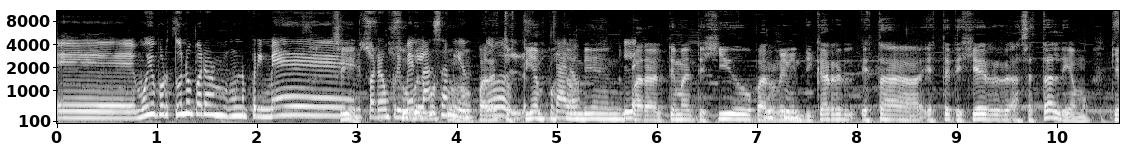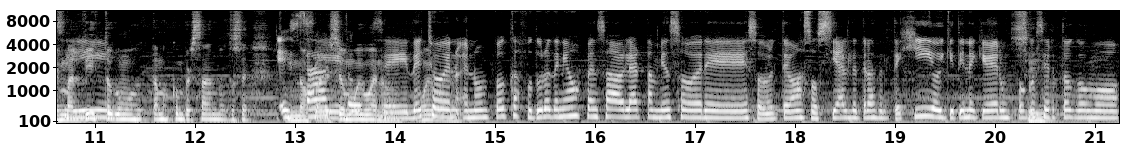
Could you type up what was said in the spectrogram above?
eh, muy oportuno para un, primer Sí, para un primer oportuno. lanzamiento. Para estos tiempos Claro. también, para el tema del tejido, para Ujú. reivindicar el- esta, este tejer ancestral, digamos, que es mal visto como estamos conversando. Entonces, nos pareció muy bueno. Sí, de hecho, bueno. en, en un podcast futuro teníamos pensado hablar también sobre eso, el tema social detrás del tejido y que tiene que ver un poco. ¿cierto? Como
